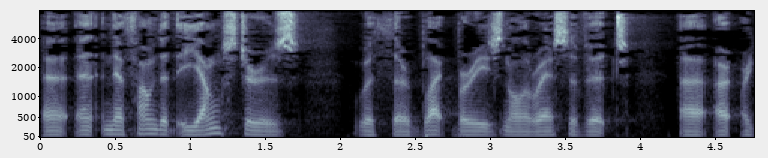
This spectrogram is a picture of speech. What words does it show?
uh, and, they've found that the youngsters with their Blackberries and all the rest of it uh, are, are,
